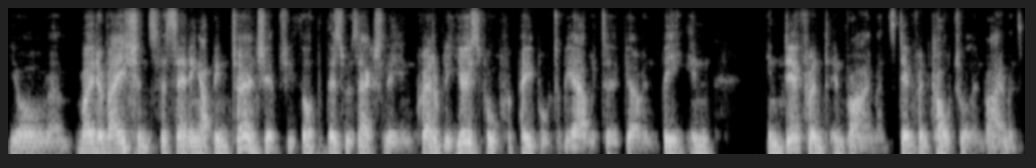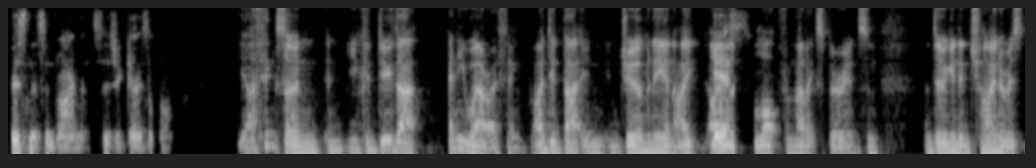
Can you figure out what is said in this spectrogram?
your um, motivations for setting up internships. You thought that this was actually incredibly useful for people to be able to go and be in in different environments, different cultural environments, business environments as it goes along. Yeah, I think so. And, and you could do that anywhere, I think. I did that in, in Germany and I, yes. I learned a lot from that experience. And, and doing it in China is,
